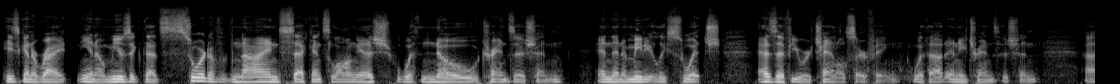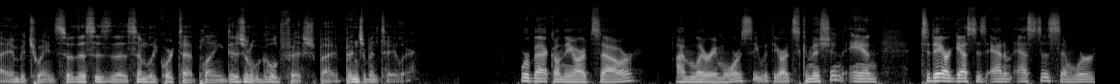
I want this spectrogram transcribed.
he's going to write you know music that's sort of nine seconds longish with no transition, and then immediately switch as if you were channel surfing without any transition. Uh, in between. So, this is the Assembly Quartet playing Digital Goldfish by Benjamin Taylor. We're back on the Arts Hour. I'm Larry Morrissey with the Arts Commission, and today our guest is Adam Estes, and we're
